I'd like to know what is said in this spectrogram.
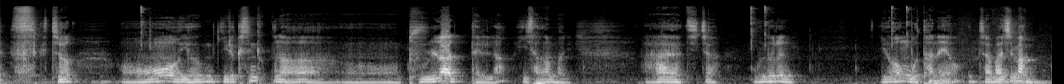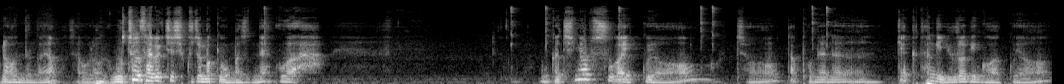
그쵸? 어, 이렇게 생겼구나. 어, 블라델라? 이상한 말이. 아 진짜 오늘은 영 못하네요. 자, 마지막 라운드인가요? 자, 올라온 5,479점밖에 못 맞았네. 우와. 그러니까 침엽수가 있고요. 그쵸. 딱 보면은 깨끗한 게 유럽인 것 같고요.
